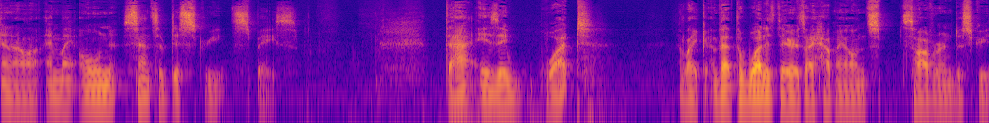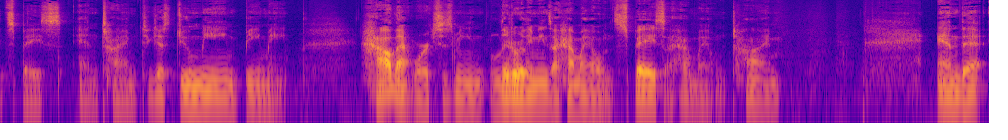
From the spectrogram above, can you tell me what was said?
and, a, and my own sense of discrete space. That is a what like that the what is there is i have my own sovereign discrete space and time to just do me be me how that works is mean literally means i have my own space i have my own time and that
